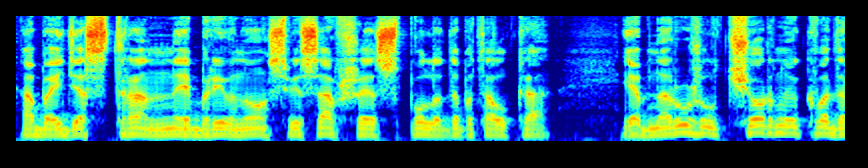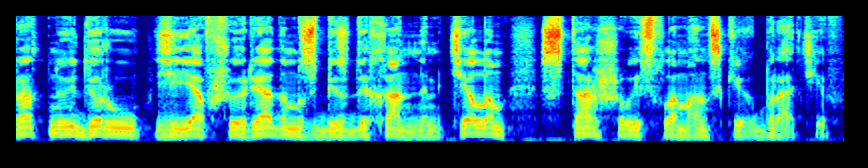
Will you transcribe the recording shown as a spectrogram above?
обойдя странное бревно, свисавшее с пола до потолка, и обнаружил черную квадратную дыру, зиявшую рядом с бездыханным телом старшего из фламандских братьев.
